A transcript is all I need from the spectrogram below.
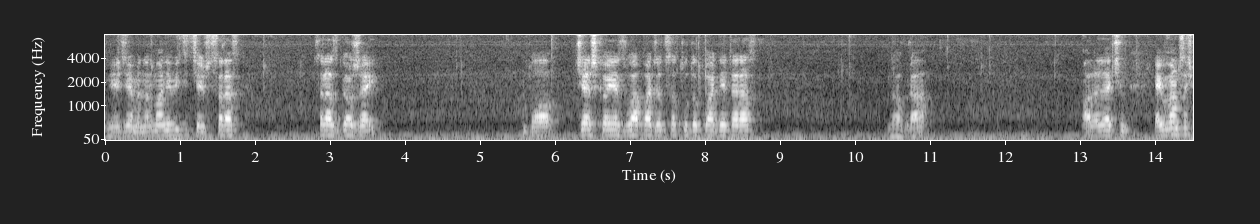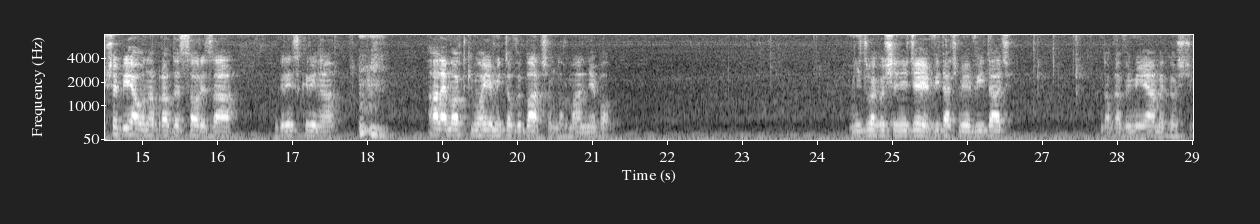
Jedziemy, normalnie widzicie, już coraz, coraz gorzej. Bo ciężko jest złapać o co tu dokładnie teraz. Dobra. Ale lecimy. Jakby wam coś przebijało, naprawdę sorry za green screena. Ale mordki moje mi to wybaczą normalnie, bo nic złego się nie dzieje. Widać mnie, widać. Dobra, wymijamy gościu.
